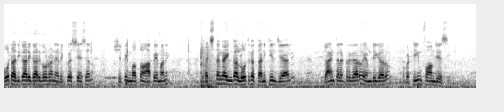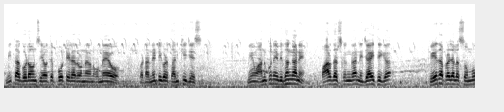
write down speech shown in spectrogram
పోర్ట్ అధికారి గారికి కూడా నేను రిక్వెస్ట్ చేశాను. షిప్పింగ్ మొత్తం ఆపేయమని. ఖచ్చితంగా ఇంకా లోతుగా తనిఖీలు చేయాలి. జాయింట్ కలెక్టర్ గారు ఎండీ గారు ఒక టీం ఫామ్ చేసి మిగతా గోడౌన్స్ ఏవైతే పోర్ట్ ఏరియాలో ఉన్న- ఉన్నాయో వాటి అన్నింటినీ కూడా తనిఖీ చేసి మేము అనుకునే విధంగానే పారదర్శకంగా నిజాయితీగా పేద ప్రజల సొమ్ము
